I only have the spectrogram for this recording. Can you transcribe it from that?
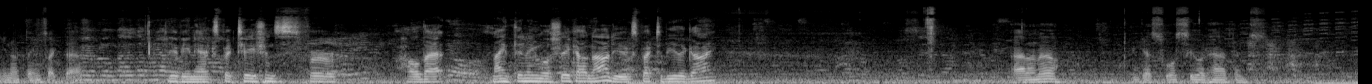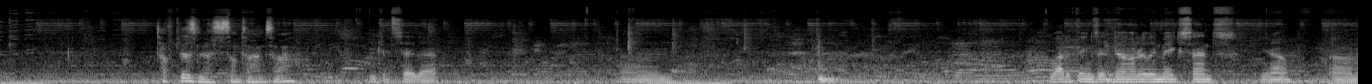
you know, things like that. Do you have any expectations for how that ninth inning will shake out now? Do you expect to be the guy? I don't know. I guess we'll see what happens. Tough business sometimes, huh? You could say that. A lot of things that don't really make sense, you know. Um,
